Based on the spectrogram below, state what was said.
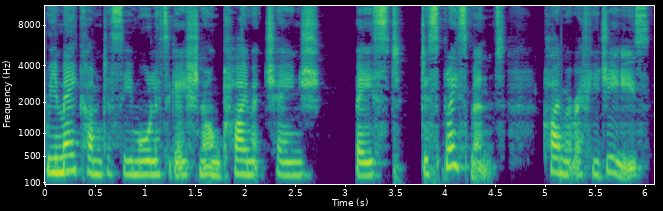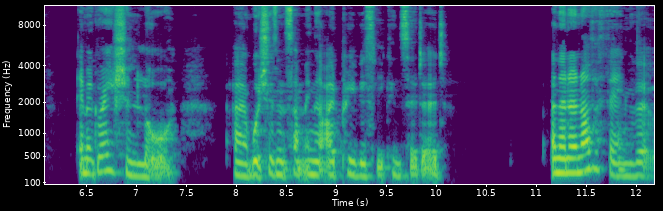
we may come to see more litigation on climate change based displacement, climate refugees, immigration law, uh, which isn't something that I'd previously considered. And then another thing that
